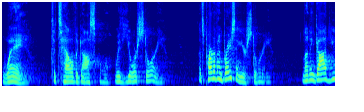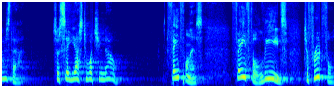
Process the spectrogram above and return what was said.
way to tell the gospel with your story. That's part of embracing your story, letting God use that. So say yes to what you know. Faithfulness. Faithful leads to fruitful.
